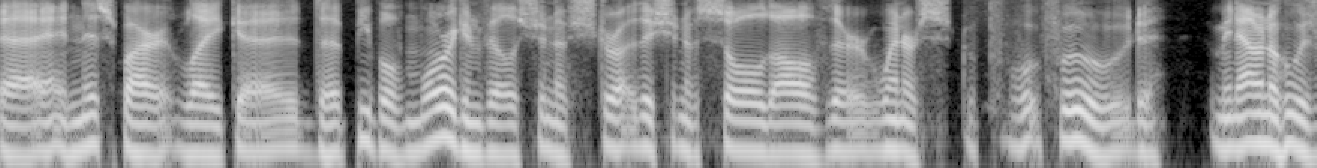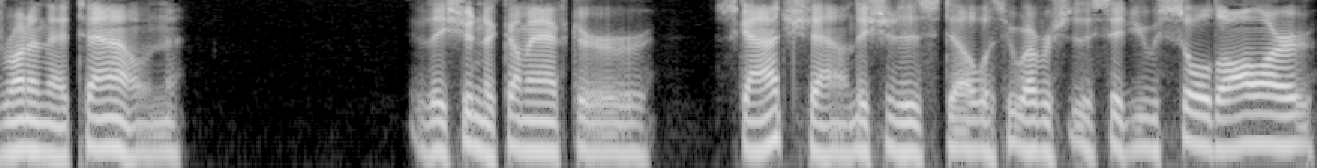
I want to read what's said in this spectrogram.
uh, in this part, like uh, the people of Morganville shouldn't have str- they shouldn't have sold all of their winter f- food. I mean, I don't know who was running that town. They shouldn't have come after Scotchtown. They should have dealt with whoever they said you sold all our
